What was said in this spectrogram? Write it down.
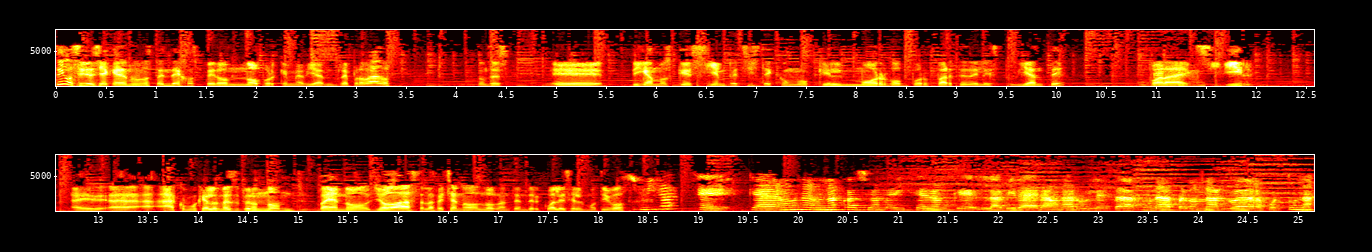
digo, sí decía que eran unos pendejos, pero no porque me habían reprobado. Entonces, eh, digamos que siempre existe como que el morbo por parte del estudiante para exhibir a, como que a los meses, pero no, vaya, no, yo hasta la fecha no logro entender cuál es el motivo. Mira que, que en una, una ocasión me dijeron que la vida era una ruleta, una, perdón, una rueda de la fortuna.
